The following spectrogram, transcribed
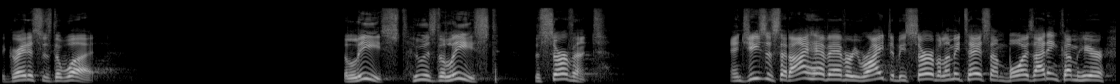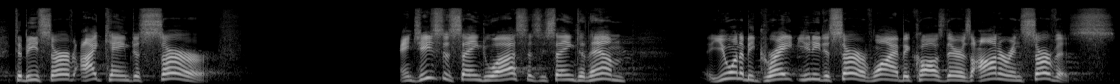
The greatest is the what? The least. Who is the least? The servant. And Jesus said, I have every right to be served, but let me tell you something, boys. I didn't come here to be served, I came to serve. And Jesus is saying to us, as he's saying to them, you want to be great, you need to serve. Why? Because there's honor in service.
